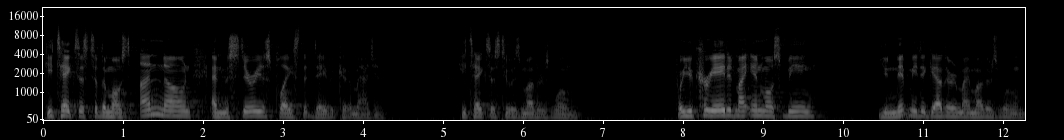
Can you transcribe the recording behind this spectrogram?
he takes us to the most unknown and mysterious place that David could imagine. He takes us to his mother's womb. For you created my inmost being, you knit me together in my mother's womb.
